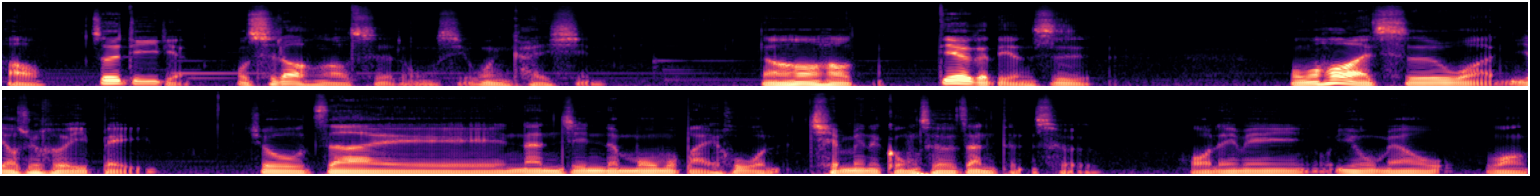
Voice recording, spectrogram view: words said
好，这是第一点，我吃到很好吃的东西，我很开心。然后好，第二个点是，我们后来吃完要去喝一杯。就在南京的某某百货前面的公车站等车，哦，那边因为我们要往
